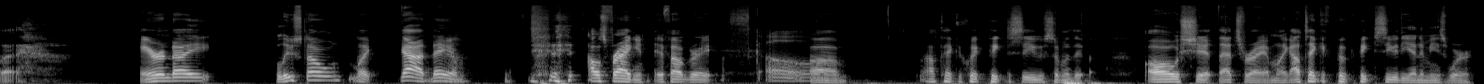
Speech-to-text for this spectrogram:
Uh, Arondight, Bluestone, like god damn. I was fragging. It felt great. Let's go. Um, I'll take a quick peek to see who some of the. Oh shit, that's right. I'm like, I'll take a quick peek to see who the enemies were.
